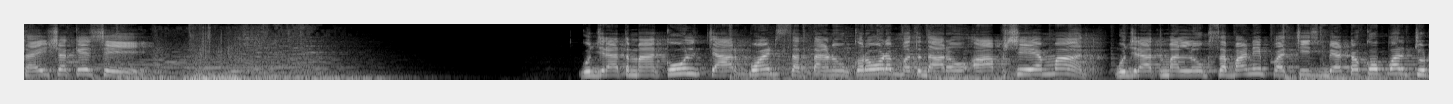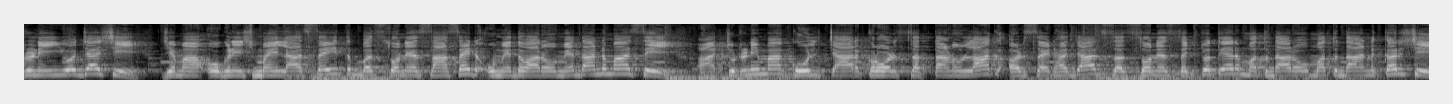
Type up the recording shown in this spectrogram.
થઈ શકે છે. ગુજરાતમાં કુલ ચાર પોઈન્ટ સત્તાણું કરોડ મતદારો આપશે મત. ગુજરાતમાં લોકસભાની પચીસ બેઠકો પર ચૂંટણી યોજાશે. જેમાં ઓગણીસ મહિલા સહિત બસો ને સાસઠ ઉમેદવારો મેદાનમાં છે. આ ચૂંટણીમાં કુલ ચાર કરોડ સત્તાણું લાખ અડસઠ હજાર સાતસો ને સિત્યોતેર મતદારો મતદાન કરશે.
